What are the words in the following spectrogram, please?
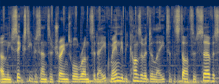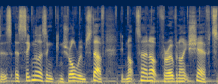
Only 60% of trains will run today, mainly because of a delay to the start of services, as signallers and control room staff did not turn up for overnight shifts.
